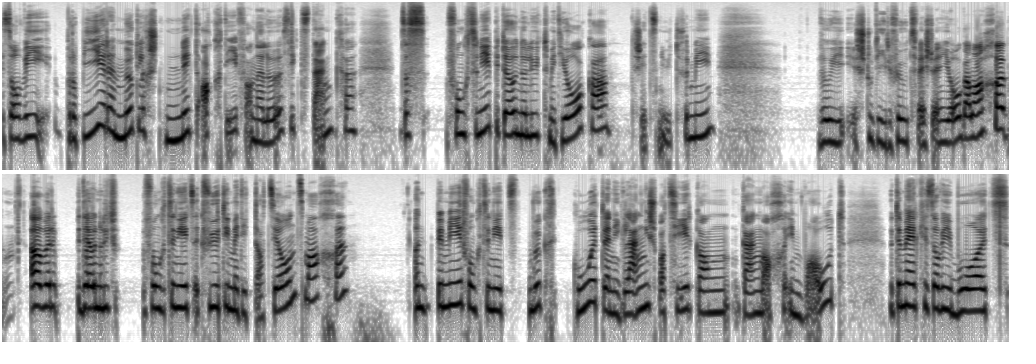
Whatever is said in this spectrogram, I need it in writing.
so wie probieren, möglichst nicht aktiv an eine Lösung zu denken. Das funktioniert bei diesen Leuten mit Yoga. Das ist jetzt nichts für mich, weil ich studiere viel zu fest, wenn ich Yoga mache. Aber bei diesen Leuten funktioniert es, eine geführte Meditation zu machen. Und bei mir funktioniert es wirklich gut, wenn ich lange Spaziergänge mache im Wald und dann merke ich so wie, boah, jetzt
